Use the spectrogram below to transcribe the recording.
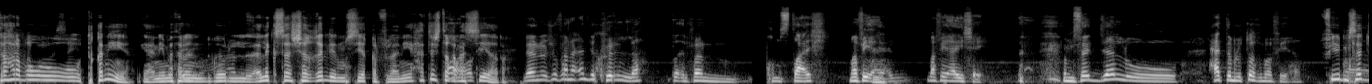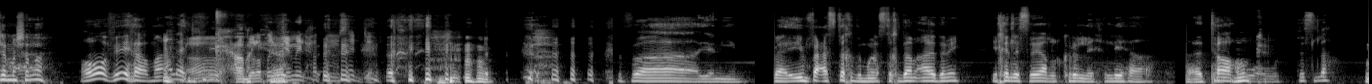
كهرباء. وتقنية. يعني مثلا أيوة، تقول هذا أليكسا شغل لي الموسيقى الفلانية حتشتغل آه، على. السيارة. لأنه شوف أنا عندي كلها 2015 ما فيها يعني ما فيها أي شيء. مسجل وحتى بلوتوث ما فيها. في مسجل ما شاء الله. أوه فيها. ما عليك. فيها. عبد اللطيف جميل حط مسجل ف يعني ينفع أستخدمه استخدام آدمي يخلي السيارة الكوريلا يخليها آه، Tahoe ممكن. أو تسلا.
